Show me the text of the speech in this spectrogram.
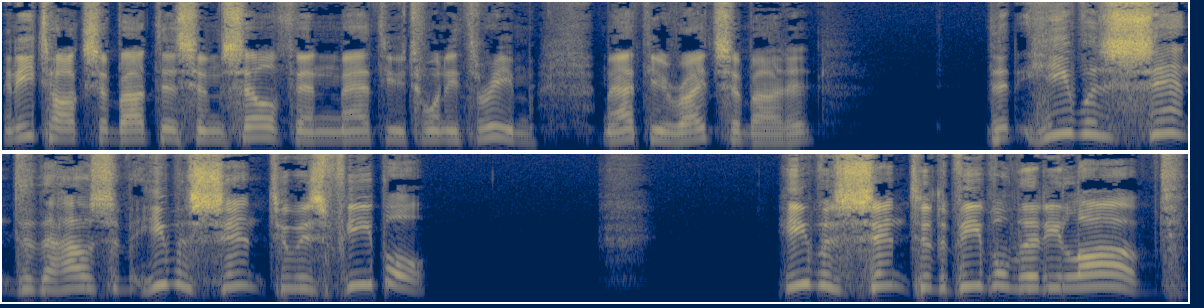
and he talks about this himself in Matthew 23. Matthew writes about it that he was sent to the house of he was sent to his people. He was sent to the people that he loved.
